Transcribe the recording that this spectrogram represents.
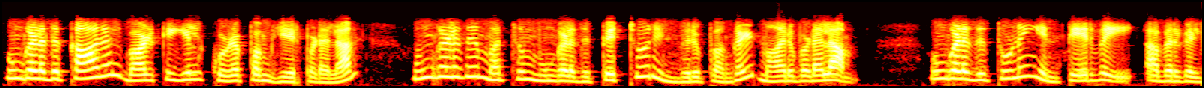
உங்களது காதல் வாழ்க்கையில் குழப்பம் ஏற்படலாம். உங்களது மற்றும் உங்களது பெற்றோரின் விருப்பங்கள் மாறுபடலாம். உங்களது துணையின் தேர்வை அவர்கள்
